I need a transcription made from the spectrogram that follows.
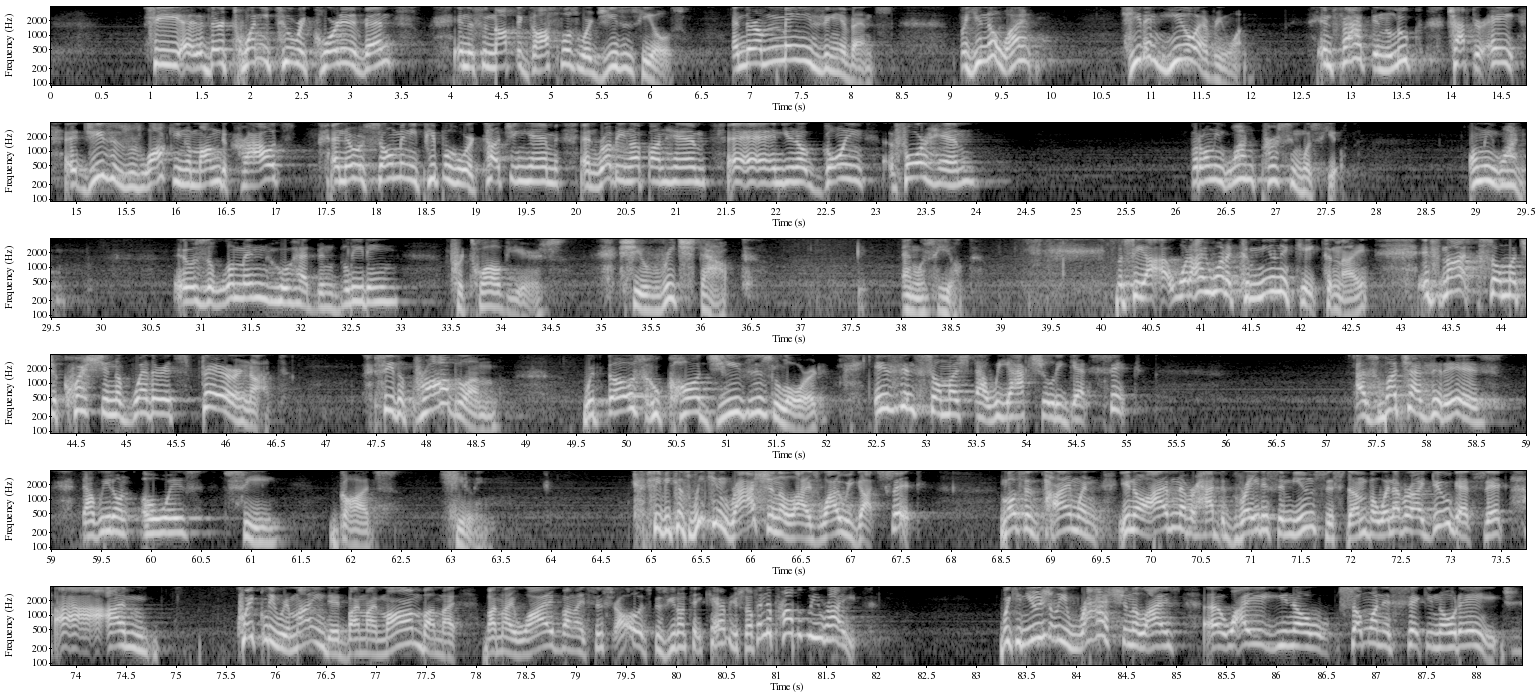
See, uh, there are 22 recorded events in the Synoptic Gospels where Jesus heals. And they're amazing events. But you know what? He didn't heal everyone. In fact, in Luke chapter 8, uh, Jesus was walking among the crowds and there were so many people who were touching him and rubbing up on him and, and you know, going for him but only one person was healed. Only one. It was a woman who had been bleeding for 12 years. She reached out and was healed. But see, I, what I want to communicate tonight, it's not so much a question of whether it's fair or not. See, the problem with those who call Jesus Lord isn't so much that we actually get sick as much as it is that we don't always see God's healing. See, because we can rationalize why we got sick. Most of the time when, you know, I've never had the greatest immune system, but whenever I do get sick, I, am quickly reminded by my mom, by my, by my wife, by my sister, oh, it's because you don't take care of yourself. And they're probably right. We can usually rationalize uh, why, you know, someone is sick in old age.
